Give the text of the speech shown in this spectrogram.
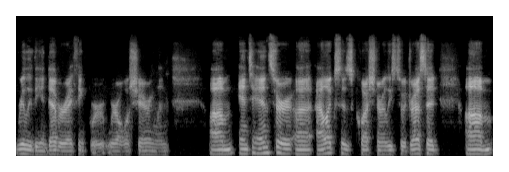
really the endeavor I think we're, we're all sharing, Lynn. Um, and to answer uh, Alex's question, or at least to address it, um,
